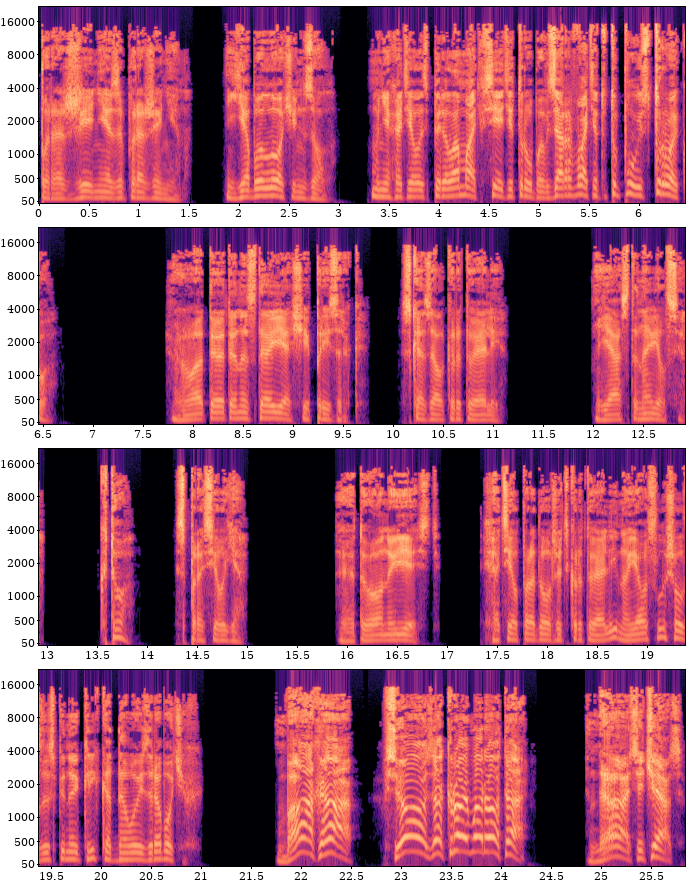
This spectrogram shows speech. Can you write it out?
Поражение за поражением. Я был очень зол. Мне хотелось переломать все эти трубы, взорвать эту тупую стройку. «Вот это настоящий призрак», — сказал крутой Али. Я остановился. «Кто?» — спросил я. «Это он и есть». Хотел продолжить крутой Али, но я услышал за спиной крик одного из рабочих. «Баха! Все, закрой ворота!» «Да, сейчас!»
